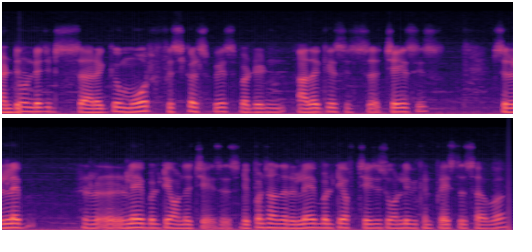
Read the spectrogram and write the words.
And advantage it's uh, require more physical space but in other case it's a chassis it's reliability on the chassis depends on the reliability of chassis only we can place the server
